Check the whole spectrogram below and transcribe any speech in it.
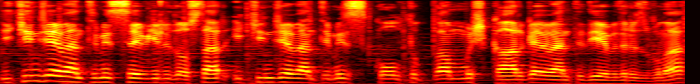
İkinci eventimiz sevgili dostlar. İkinci eventimiz koltuklanmış karga eventi diyebiliriz buna.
